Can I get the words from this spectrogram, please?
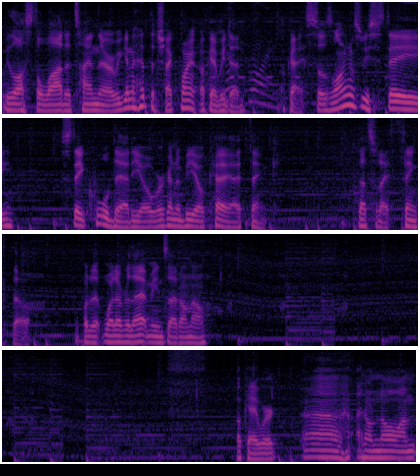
We lost a lot of time there. Are we going to hit the checkpoint? Okay, we did. Okay, so as long as we stay stay cool, Daddy-O, we're to be okay, I think. That's what I think, though. But whatever that means, I don't know. Okay, we're... Uh, I don't know. I'm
